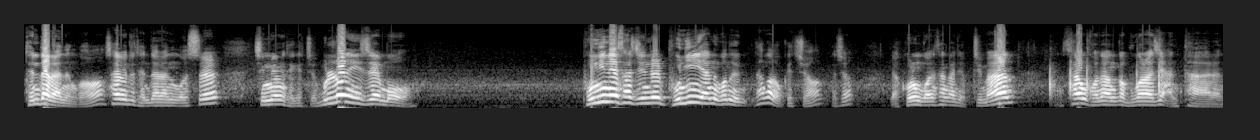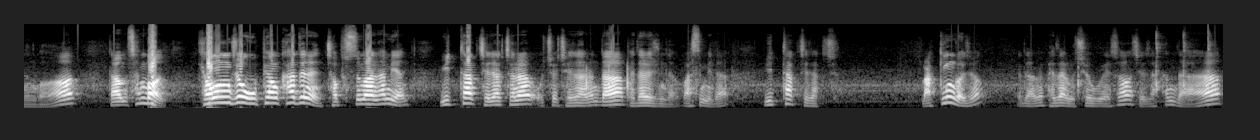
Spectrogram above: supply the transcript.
된다라는 거, 사용해도 된다라는 것을 증명이 되겠죠. 물론 이제 뭐 본인의 사진을 본인이 하는 거는 상관없겠죠. 그죠? 자, 그런 건 상관이 없지만 사용 권한과 무관하지 않다라는 것. 다음 3번. 경조 우편 카드는 접수만 하면 위탁 제작처나 우측 제작한다 배달해 준다. 맞습니다. 위탁 제작처. 맡긴 거죠. 그 다음에 배달 우체국에서 제작한다.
